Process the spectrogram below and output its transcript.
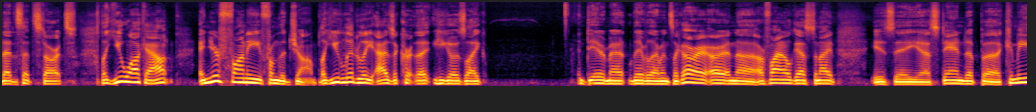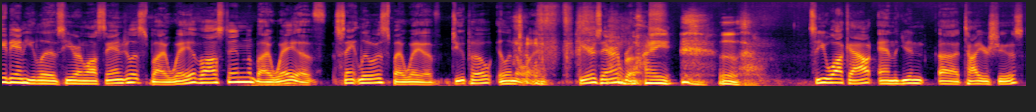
that the set starts, like you walk out and you're funny from the jump. Like you literally, as a cur- he goes like, David Ma- David Letterman's like, all right, all right, and uh, our final guest tonight is a uh, stand-up uh, comedian. He lives here in Los Angeles by way of Austin, by way of St. Louis, by way of Dupo, Illinois. Here's Aaron Brooks. Why? Ugh. So you walk out and you didn't uh, tie your shoes.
